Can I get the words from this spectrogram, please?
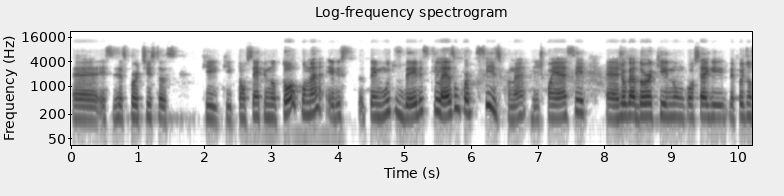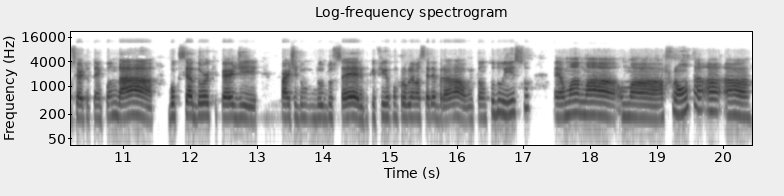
é, esses esportistas que estão sempre no topo, né? Eles tem muitos deles que lesam o corpo físico, né? A gente conhece é, jogador que não consegue depois de um certo tempo andar, boxeador que perde parte do, do, do cérebro, que fica com problema cerebral. Então tudo isso é uma, uma, uma afronta à, à,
